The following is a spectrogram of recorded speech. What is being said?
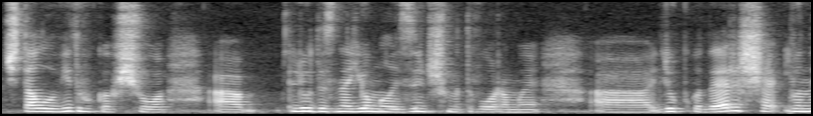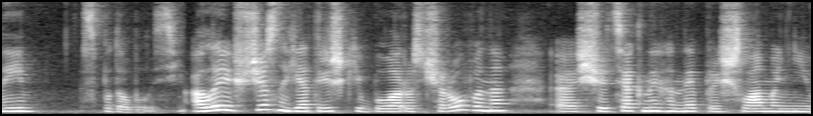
читала у відгуках, що а, люди знайомились з іншими творами а, Любко Дереша, і вони сподобались їм. Але, якщо чесно, я трішки була розчарована, е, що ця книга не прийшла мені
